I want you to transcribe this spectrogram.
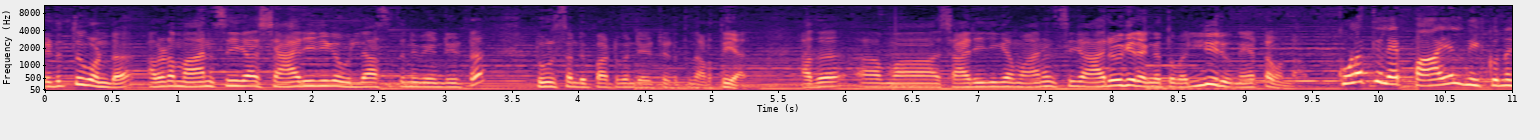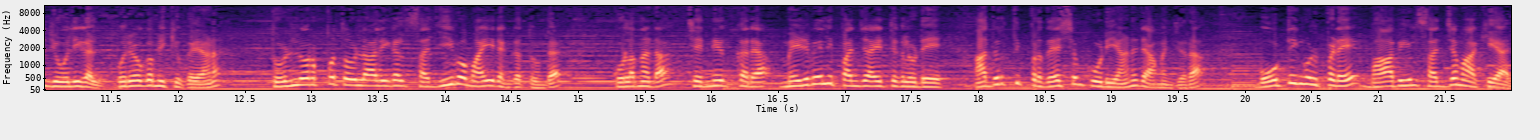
എടുത്തുകൊണ്ട് അവരുടെ മാനസിക ശാരീരിക ഉല്ലാസത്തിന് വേണ്ടിയിട്ട് ടൂറിസം ഡിപ്പാർട്ട്മെന്റ് ഏറ്റെടുത്ത് നടത്തിയാൽ അത് ശാരീരിക മാനസിക ആരോഗ്യ രംഗത്ത് വലിയൊരു നേട്ടമുണ്ടാകും. കുളത്തിലെ പായൽ നീക്കുന്ന ജോലികൾ പുരോഗമിക്കുകയാണ്. തൊഴിലുറപ്പ് തൊഴിലാളികൾ സജീവമായി രംഗത്തുണ്ട്. കുളനട ചെന്നീർക്കര മെഴുവേലി പഞ്ചായത്തുകളുടെ അതിർത്തി പ്രദേശം കൂടിയാണ് രാമഞ്ചിറ. ബോട്ടിംഗ് ഉൾപ്പെടെ ഭാവിയിൽ സജ്ജമാക്കിയാൽ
